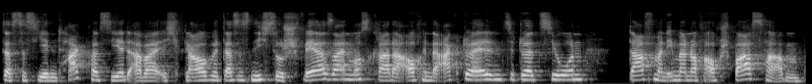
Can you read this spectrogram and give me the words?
dass das jeden Tag passiert, aber ich glaube, dass es nicht so schwer sein muss, gerade auch in der aktuellen Situation, darf man immer noch auch Spaß haben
